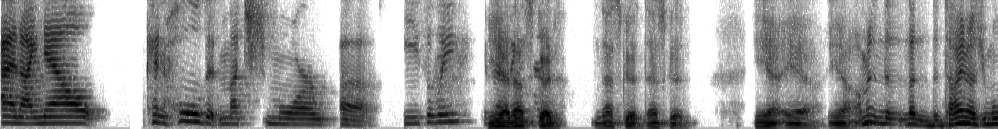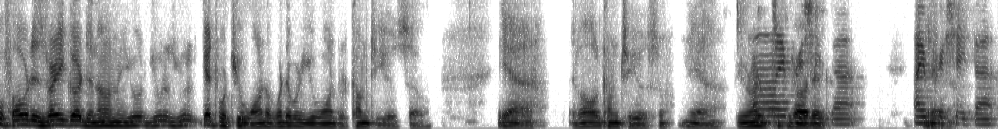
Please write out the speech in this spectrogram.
and i now can hold it much more uh easily yeah that that's sense. good that's good that's good yeah yeah yeah i mean the, the, the, time as you move forward is very good you know i mean you you you'll get what you want or whatever you want will come to you so yeah it'll all come to you so yeah you're not oh, I appreciate that I appreciate that.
